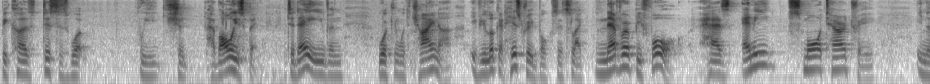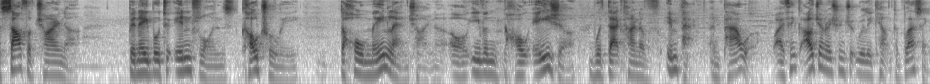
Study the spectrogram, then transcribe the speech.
because this is what we should have always been. Today, even working with China, if you look at history books, it's like never before has any small territory in the south of China been able to influence culturally the whole mainland China or even the whole Asia with that kind of impact and power. I think our generation should really count the blessing.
